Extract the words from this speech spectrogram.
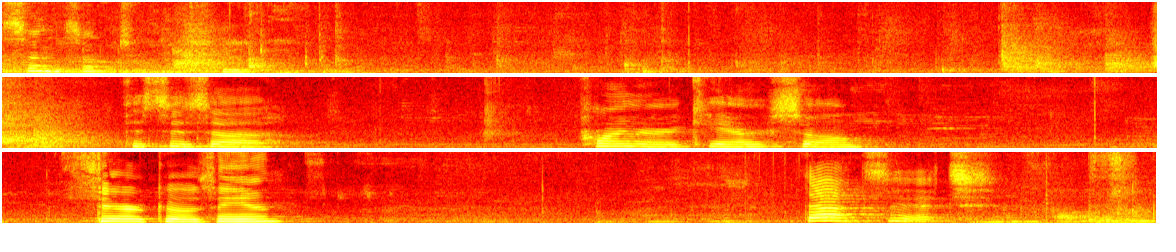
Sends up to. This is uh, primary care, so there it goes Anne. That's it. Oh,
